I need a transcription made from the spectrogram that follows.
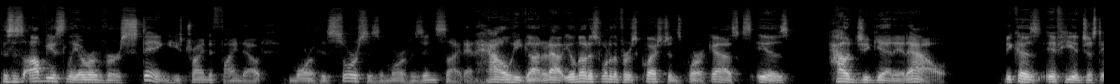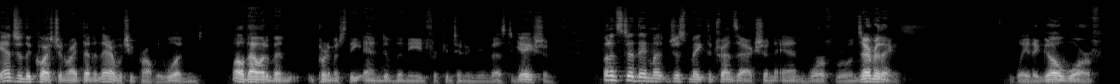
This is obviously a reverse sting. He's trying to find out more of his sources and more of his insight and how he got it out. You'll notice one of the first questions Quark asks is, How'd you get it out? Because if he had just answered the question right then and there, which he probably wouldn't, well, that would have been pretty much the end of the need for continuing the investigation. But instead, they just make the transaction, and Worf ruins everything. Way to go, Worf.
